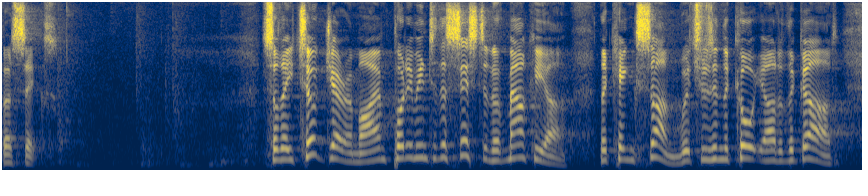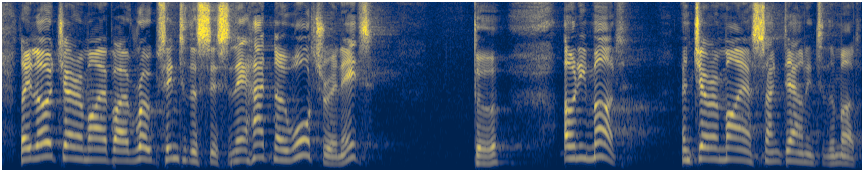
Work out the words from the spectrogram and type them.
Verse 6. So they took Jeremiah and put him into the cistern of Malchiah, the king's son, which was in the courtyard of the guard. They lowered Jeremiah by ropes into the cistern. It had no water in it, duh, only mud. And Jeremiah sank down into the mud.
